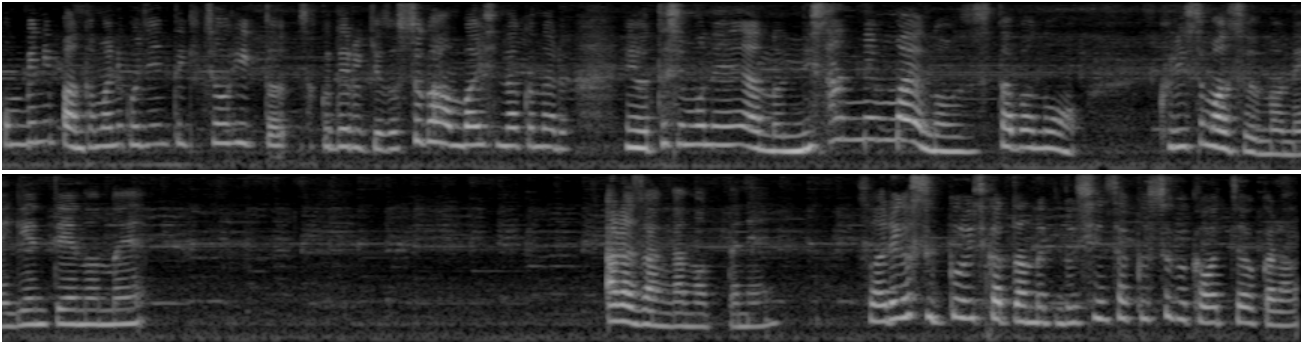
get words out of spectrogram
コンビニパンたまに個人的超ヒット作出るけどすぐ販売しなくなる、ね、私もねあの23年前のスタバのクリスマスのね限定のねアラザンが乗ったね。そうあれがすっごい美味しかったんだけど新作すぐ変わっちゃうから。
